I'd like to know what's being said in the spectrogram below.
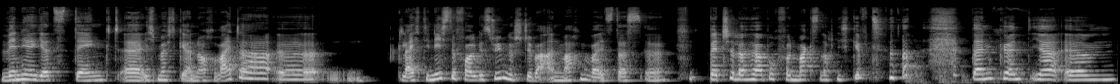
Wenn ihr jetzt denkt, äh, ich möchte gerne noch weiter äh, gleich die nächste Folge Streamgestöber anmachen, weil es das äh, Bachelor-Hörbuch von Max noch nicht gibt, dann könnt ihr ähm,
